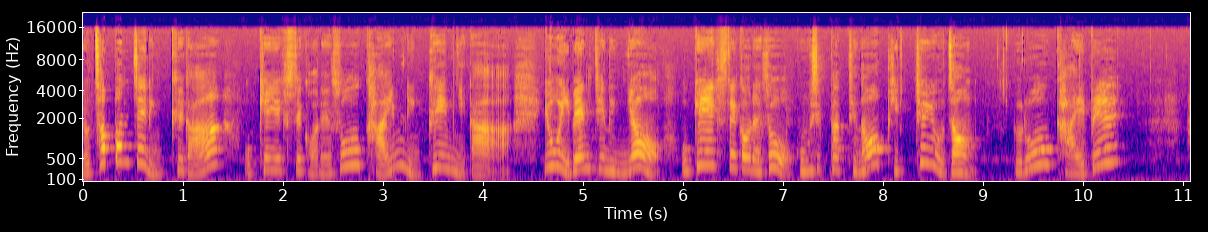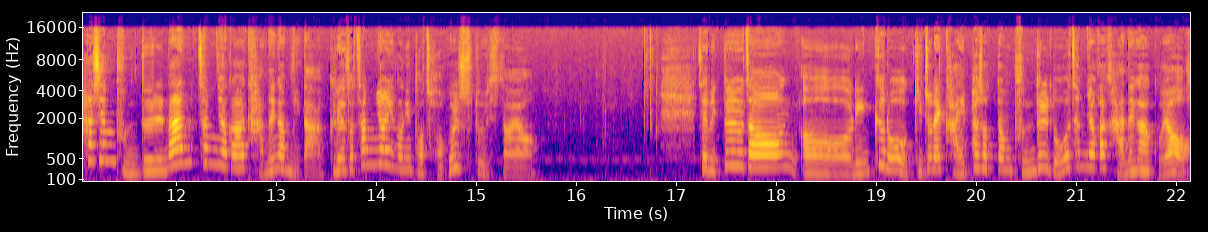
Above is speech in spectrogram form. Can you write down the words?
요 첫 번째 링크가 OKX 거래소 가입 링크입니다. 요 이벤트는요, OKX 거래소 공식 파트너 비트 요정 으로 가입을 하신 분들만 참여가 가능합니다. 그래서 참여 인원이 더 적을 수도 있어요. 제 밑도 요정 어, 링크로 기존에 가입하셨던 분들도 참여가 가능하고요.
